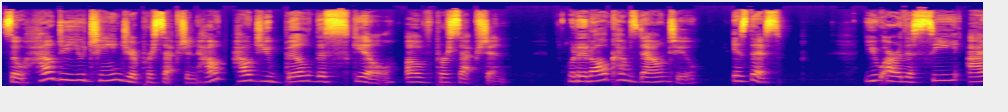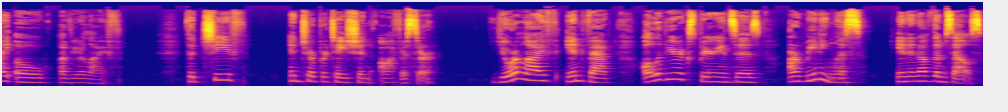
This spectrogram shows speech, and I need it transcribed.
So, how do you change your perception? How, how do you build the skill of perception? What it all comes down to is this you are the CIO of your life, the Chief Interpretation Officer. Your life, in fact, all of your experiences are meaningless in and of themselves.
